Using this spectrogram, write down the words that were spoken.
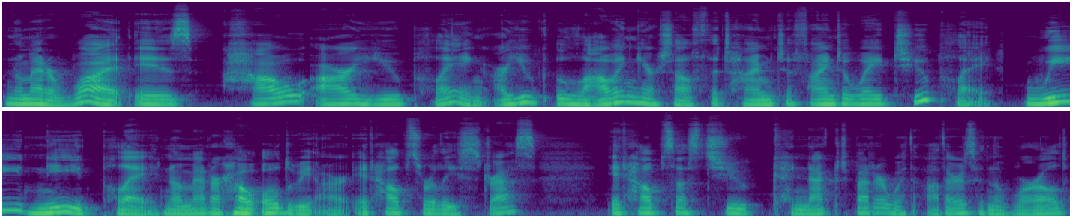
no matter what is how are you playing? Are you allowing yourself the time to find a way to play? We need play no matter how old we are. It helps release stress. It helps us to connect better with others in the world.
